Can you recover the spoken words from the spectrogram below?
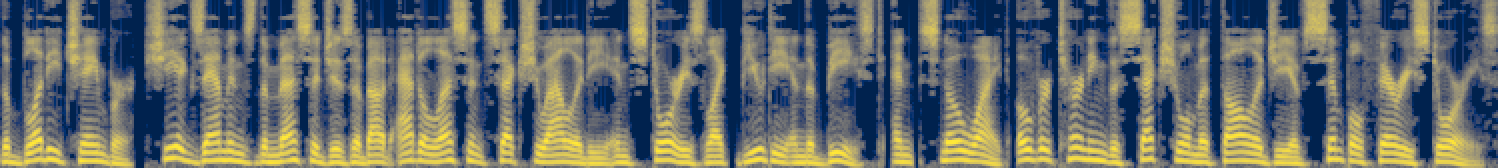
The Bloody Chamber, she examines the messages about adolescent sexuality in stories like Beauty and the Beast and Snow White overturning the sexual mythology of simple fairy stories.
